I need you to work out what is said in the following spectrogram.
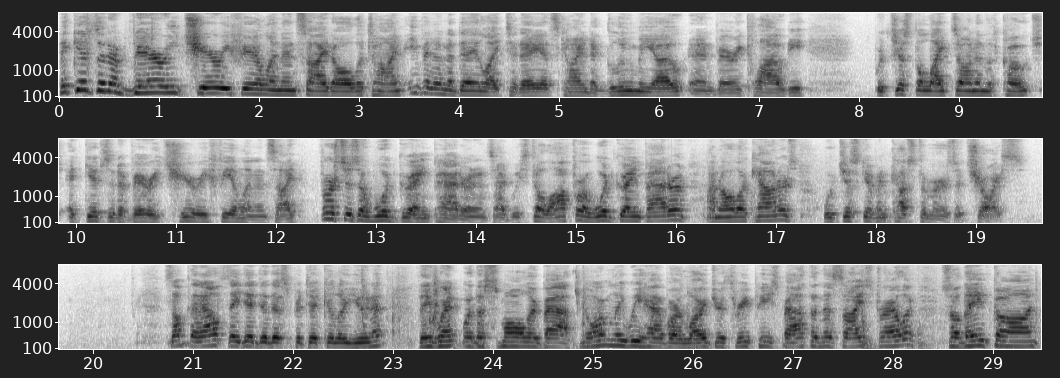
It gives it a very cheery feeling inside all the time. Even in a day like today, it's kind of gloomy out and very cloudy. With just the lights on in the coach, it gives it a very cheery feeling inside versus a wood grain pattern inside. We still offer a wood grain pattern on all our counters. We're just giving customers a choice. Something else they did to this particular unit, they went with a smaller bath. Normally we have our larger three-piece bath in this size trailer, so they've gone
